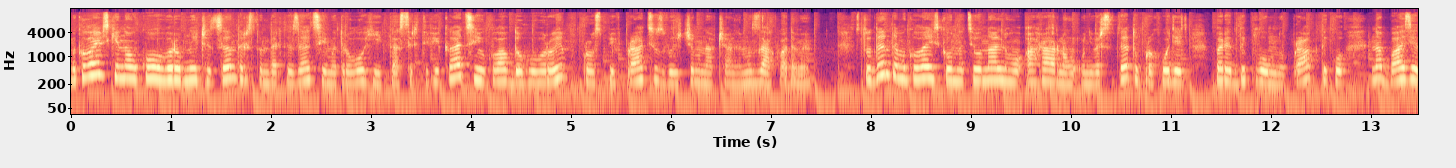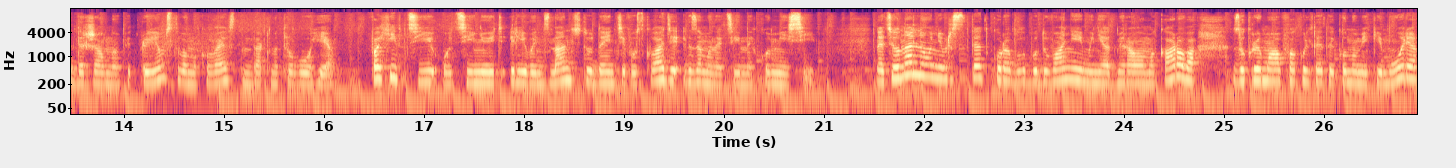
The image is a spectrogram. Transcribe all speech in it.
Миколаївський науково-виробничий центр стандартизації, метрології та сертифікації уклав договори про співпрацю з вищими навчальними закладами. Студенти Миколаївського національного аграрного університету проходять переддипломну практику на базі державного підприємства Миколаїв стандарт метрологія. Фахівці оцінюють рівень знань студентів у складі екзаменаційних комісій. Національний університет кораблебудування імені адмірала Макарова, зокрема факультет економіки моря,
